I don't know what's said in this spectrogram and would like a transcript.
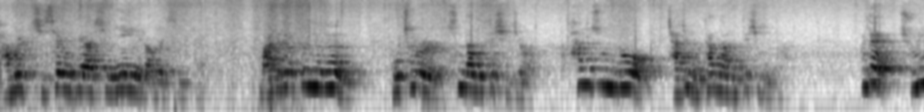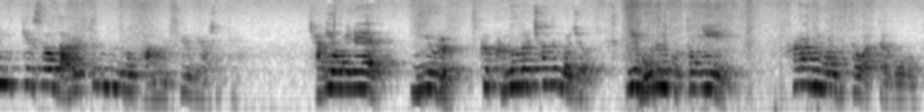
밤을 지새우게 하시니 라고 했습니다. 말 그대로 뜬 눈은 보초를 쓴다는 뜻이죠. 한숨도 자지 못한다는 뜻입니다. 근데 주님께서 나를 뜬 눈으로 밤을 새우게 하셨대요. 자기 연민의 이유를, 그 근원을 찾는 거죠. 이 모든 고통이 하나님으로부터 왔다고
